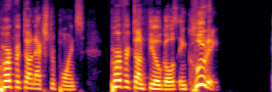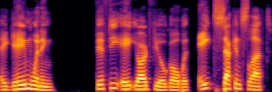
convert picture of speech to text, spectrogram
perfect on extra points, perfect on field goals, including a game winning 58 yard field goal with eight seconds left.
